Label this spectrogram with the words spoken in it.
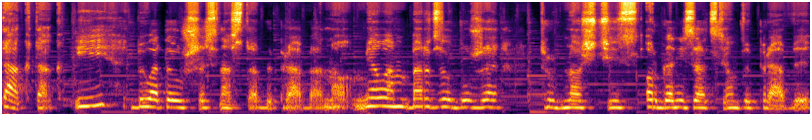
Tak, tak. I była to już 16 wyprawa. No, miałam bardzo duże trudności z organizacją wyprawy.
